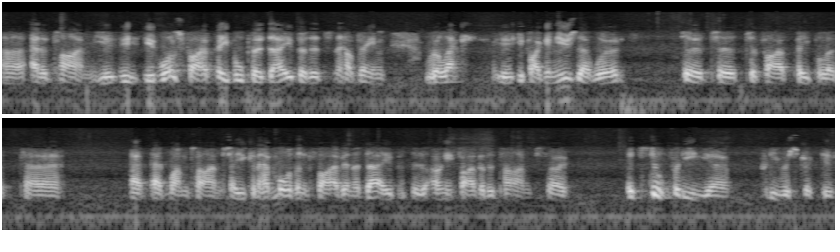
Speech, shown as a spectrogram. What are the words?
uh, at a time. You, it, it, was five people per day, but it's now been relaxed, if I can use that word, to, to, to five people at, uh, at, at one time. So you can have more than five in a day, but there's only five at a time. So it's still pretty uh, pretty restrictive.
